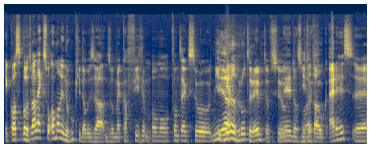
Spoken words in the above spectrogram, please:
ik was, vond het wel echt zo allemaal in een hoekje dat we zaten, zo met café. en allemaal. Ik vond het echt zo niet Ja. een heel grote ruimte of zo. Nee, dat is niet waar. dat dat ook erg is, eh,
